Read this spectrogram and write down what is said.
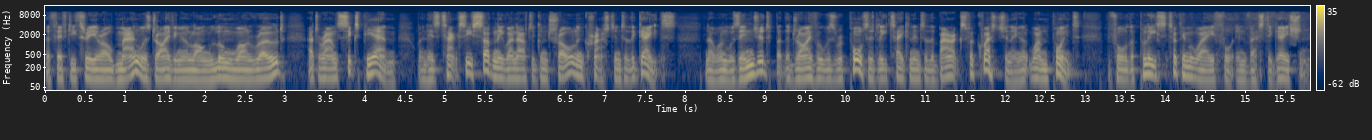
The 53 year old man was driving along Lung Wo Road at around 6 pm when his taxi suddenly went out of control and crashed into the gates. No one was injured, but the driver was reportedly taken into the barracks for questioning at one point before the police took him away for investigation.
